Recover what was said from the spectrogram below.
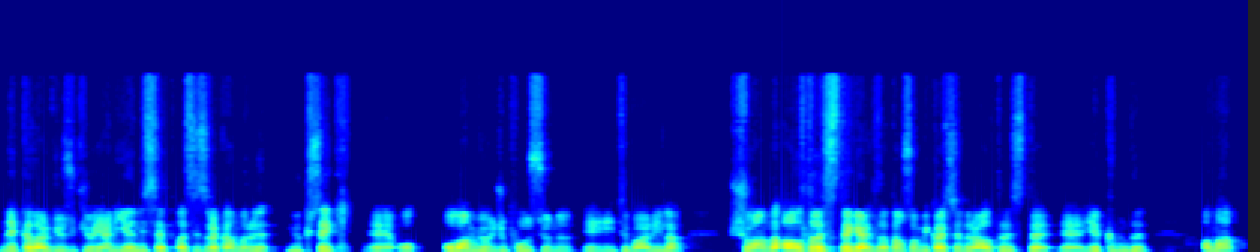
ne kadar gözüküyor. Yani Yanis hep asist rakamları yüksek e, olan bir oyuncu pozisyonu e, itibarıyla. Şu anda 6 asiste geldi. Zaten son birkaç senedir 6 asiste e, yakındı. Ama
